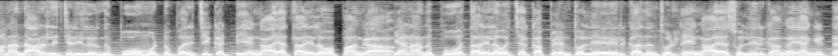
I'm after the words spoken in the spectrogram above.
ஆனா இந்த அரளி செடியில இருந்து பூவை மட்டும் பறிச்சு கட்டி எங்க ஆயா தலையில வைப்பாங்க. ஏன்னா அந்த பூவை தலையில வச்சாக்கா பேன் தொல்லையே இருக்காதுன்னு சொல்லிட்டு எங்க ஆயா சொல்லியிருக்காங்க என்கிட்ட.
